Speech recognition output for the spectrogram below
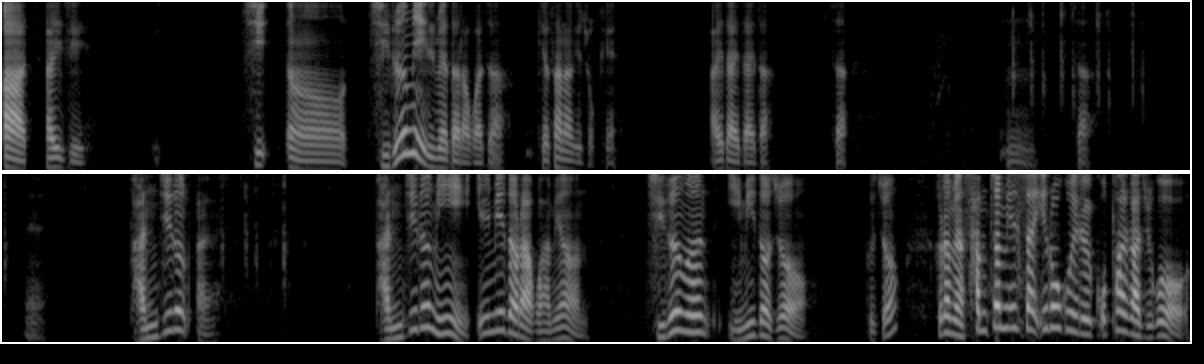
아, 아니지. 지, 어, 지름이 1m라고 하자. 계산하기 좋게. 아니다, 아니다, 아니다. 자, 음, 자, 예. 반지름, 아, 반지름이 1m라고 하면 지름은 2m죠. 그죠? 그러면 3.141591을 곱해가지고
